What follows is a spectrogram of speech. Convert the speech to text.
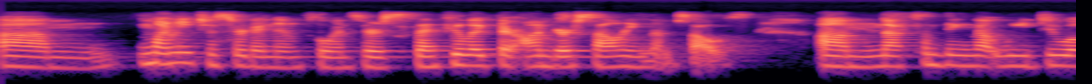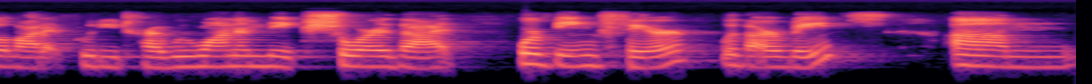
um, money to certain influencers because I feel like they're underselling themselves. Um, that's something that we do a lot at Foodie Tribe. We want to make sure that we're being fair with our rates. Um,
